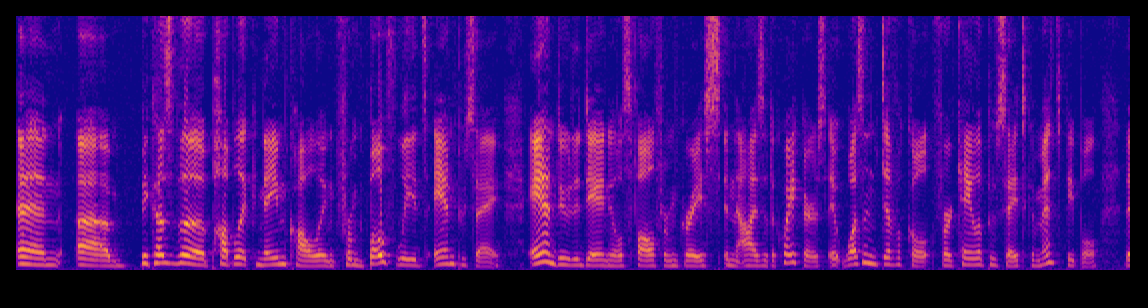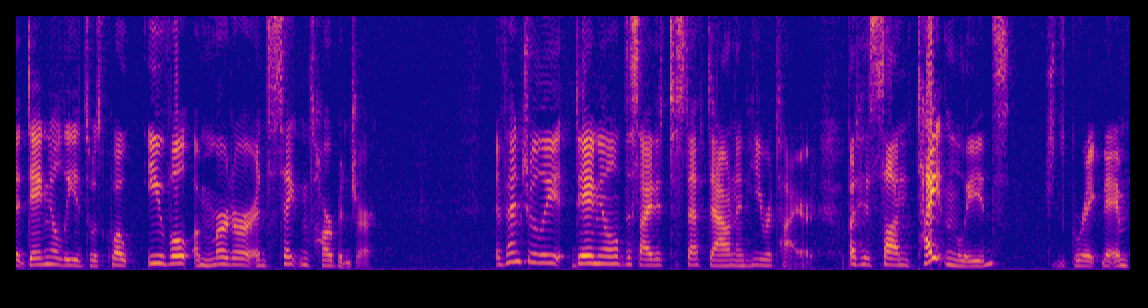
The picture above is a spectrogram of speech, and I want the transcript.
and um, because the public name calling from both Leeds and Pusey, and due to Daniel's fall from grace in the eyes of the Quakers, it wasn't difficult for Caleb Pusey to convince people that Daniel Leeds was, quote, evil, a murderer, and Satan's harbinger. Eventually, Daniel decided to step down and he retired. But his son, Titan Leeds, which is a great name,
